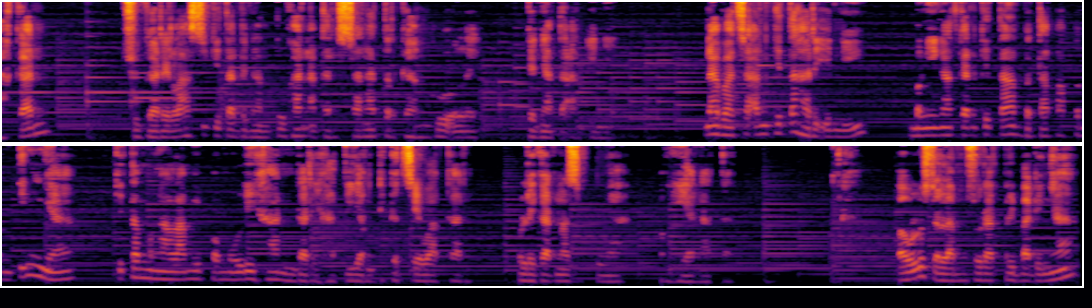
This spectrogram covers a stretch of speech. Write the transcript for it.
Bahkan juga relasi kita dengan Tuhan akan sangat terganggu oleh kenyataan ini. Nah, bacaan kita hari ini mengingatkan kita betapa pentingnya kita mengalami pemulihan dari hati yang dikecewakan oleh karena sebuah pengkhianatan. Paulus dalam surat pribadinya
